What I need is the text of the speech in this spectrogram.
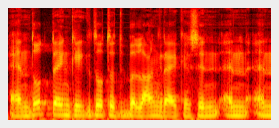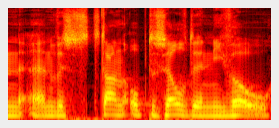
En dat denk ik dat het belangrijk is. En, en, en, en we staan op dezelfde niveau.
